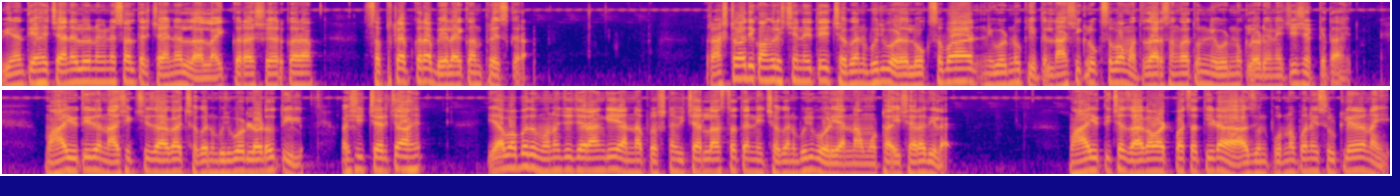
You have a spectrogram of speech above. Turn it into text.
विनंती आहे चॅनलवर नवीन असाल तर चॅनलला लाईक करा शेअर करा सबस्क्राईब करा बेल आयकॉन प्रेस करा. राष्ट्रवादी काँग्रेसचे नेते छगन भुजबळ लोकसभा निवडणुकीत नाशिक लोकसभा मतदारसंघातून निवडणूक लढवण्याची शक्यता आहे. महायुतीत नाशिकची जागा छगन भुजबळ लढवतील अशी चर्चा आहे. याबाबत मनोज जरांगे यांना प्रश्न विचारला असता त्यांनी छगन भुजबळ यांना मोठा इशारा दिलाय. महायुतीच्या जागा वाटपाचा तिढा अजून पूर्णपणे सुटलेला नाही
